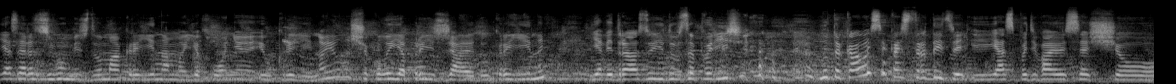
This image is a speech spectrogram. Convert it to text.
Я зараз живу між двома країнами Японією і Україною. Що коли я приїжджаю до України, я відразу їду в Запоріжжя. Ну така ось якась традиція. І я сподіваюся, що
